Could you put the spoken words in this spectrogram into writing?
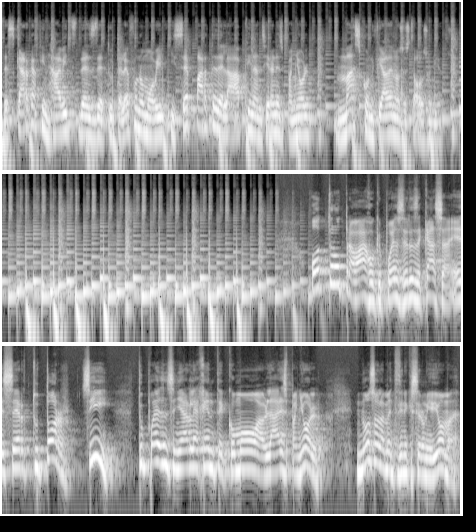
Descarga FinHabits desde tu teléfono móvil y sé parte de la app financiera en español más confiada en los Estados Unidos. Otro trabajo que puedes hacer desde casa es ser tutor. Sí, tú puedes enseñarle a gente cómo hablar español. No solamente tiene que ser un idioma.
